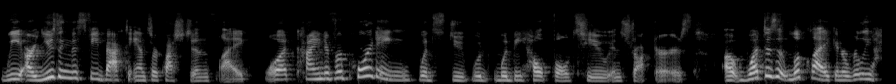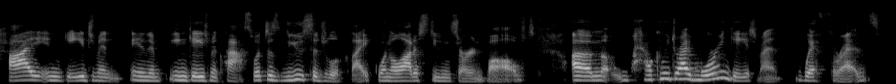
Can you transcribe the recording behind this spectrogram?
we are using this feedback to answer questions like what kind of reporting would, stu- would, would be helpful to instructors? Uh, what does it look like in a really high engagement in an engagement class? What does usage look like when a lot of students are involved? Um, how can we drive more engagement with threads?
